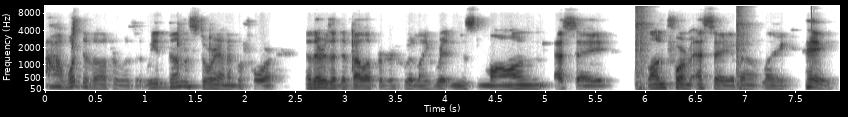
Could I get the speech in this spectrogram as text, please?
ah, what developer was it? We had done the story on it before. Now, there was a developer who had like written this long essay, long form essay about like, hey,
